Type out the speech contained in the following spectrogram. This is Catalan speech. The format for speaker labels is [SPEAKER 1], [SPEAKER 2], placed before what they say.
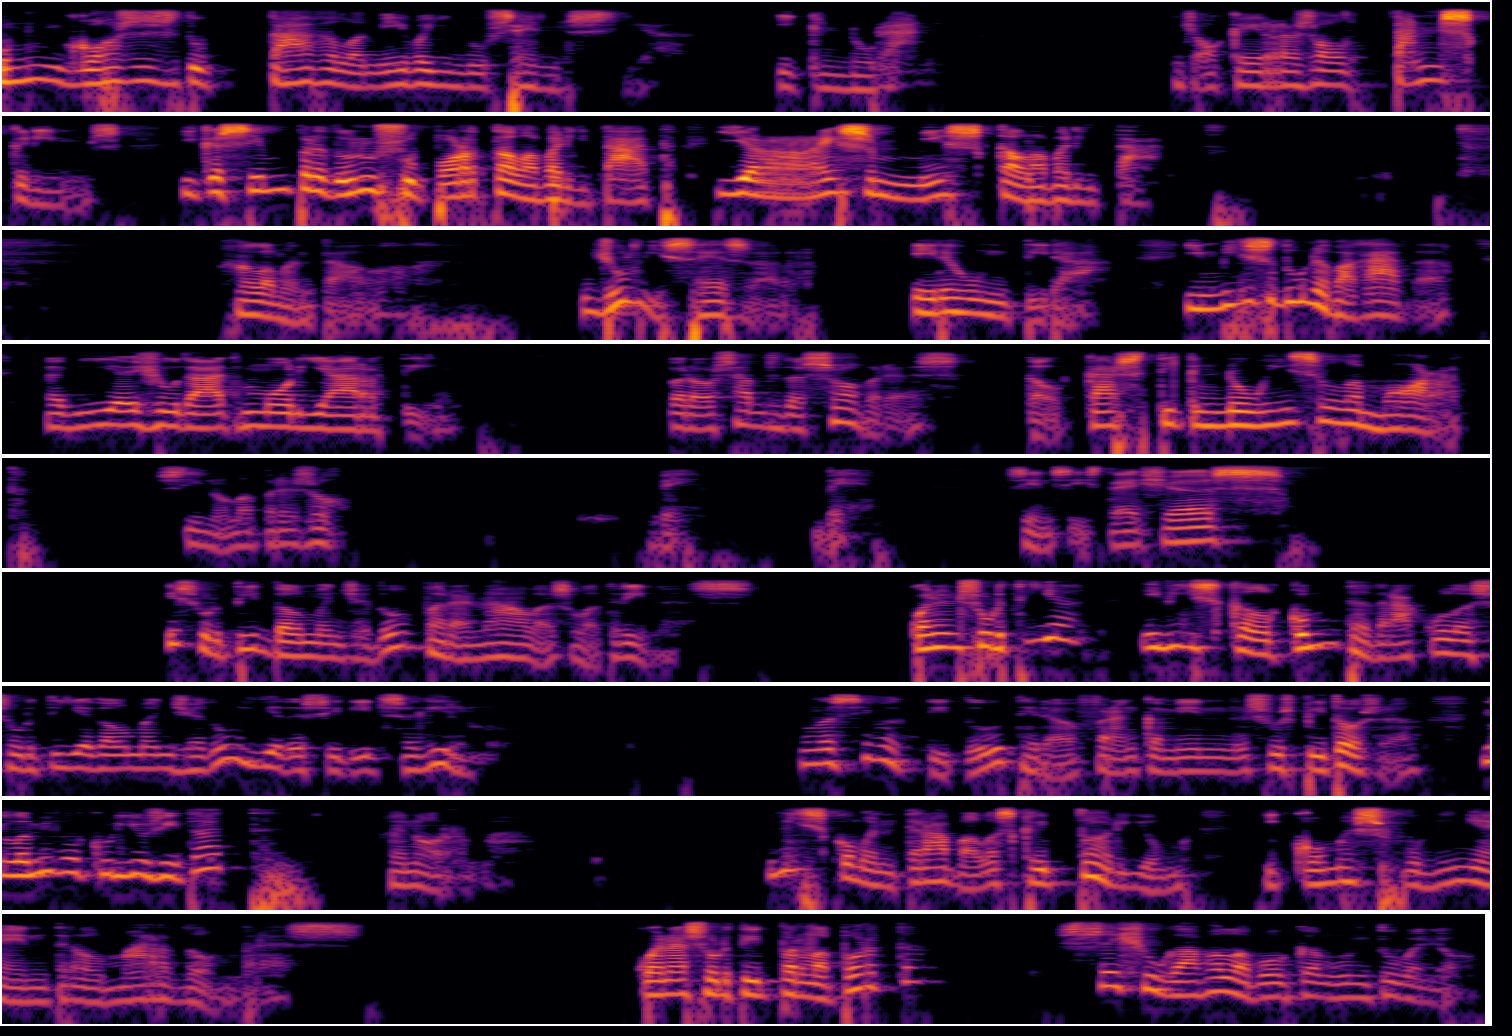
[SPEAKER 1] com goses dubtar de la meva innocència, ignorant. Jo que he resolt tants crims i que sempre dono suport a la veritat i a res més que la veritat. Elemental. Juli Cèsar era un tirà i més d'una vegada havia ajudat Moriarty. Però saps de sobres que el càstig no és la mort, sinó la presó. Bé, bé, si insisteixes... He sortit del menjador per anar a les latrines. Quan en sortia, he vist que el comte Dràcula sortia del menjador i he decidit seguir-lo. La seva actitud era francament sospitosa i la meva curiositat enorme. Vist com entrava a l'escriptòrium i com es fonia entre el mar d'ombres. Quan ha sortit per la porta, s'aixugava la boca amb un tovalló.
